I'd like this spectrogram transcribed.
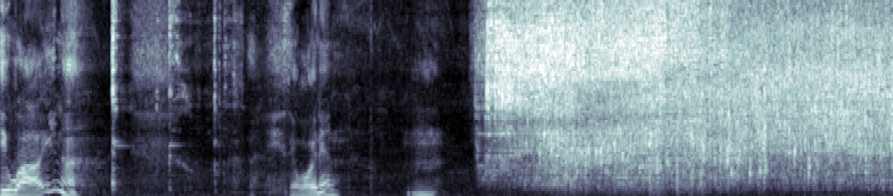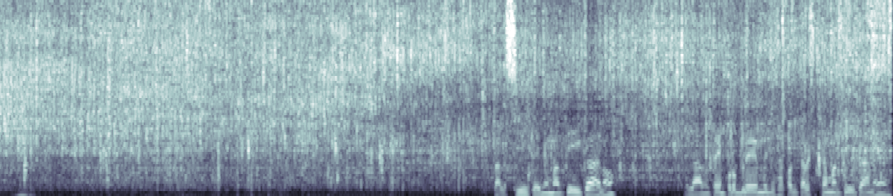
hiwain ah okay na yan mm. talsikan yung mantika, no? Wala na tayong problema dyan sa pagtalsik ng mantika na yan.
